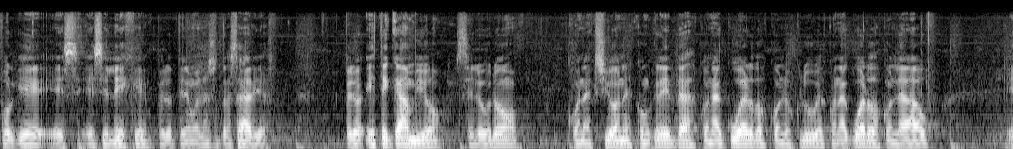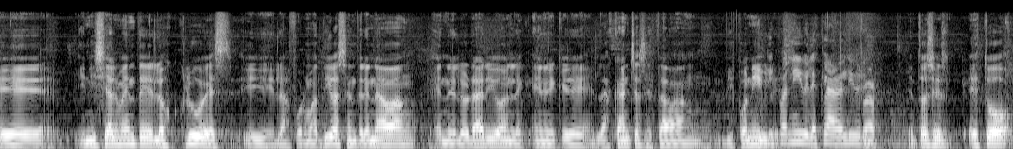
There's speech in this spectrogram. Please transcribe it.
porque es, el eje, pero tenemos las otras áreas. Pero este cambio se logró con acciones concretas, con acuerdos con los clubes, con acuerdos con la AUF. Eh, inicialmente los clubes y las formativas se entrenaban en el horario en, el que las canchas estaban disponibles. Disponibles, claro, libre. Entonces, esto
